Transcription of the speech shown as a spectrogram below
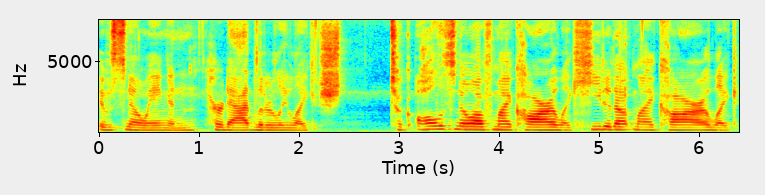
it was snowing, and her dad literally like sh- took all the snow off my car, like heated up my car, like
